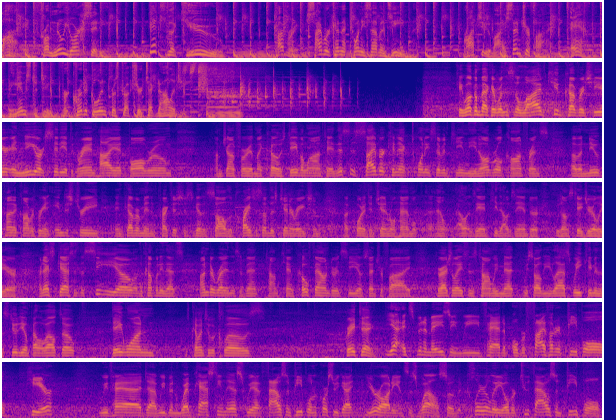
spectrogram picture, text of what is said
Live from New York City, it's theCUBE. Covering CyberConnect 2017. Brought to you by Centrify and the Institute for Critical Infrastructure Technology. Okay, welcome back everyone. This is a live CUBE coverage here in New York City at the Grand Hyatt Ballroom. I'm John Furrier with my co-host Dave Vellante. This is CyberConnect 2017, the inaugural conference of a new kind of conference bringing industry and government and practitioners together to solve the crisis of this generation, according to General Hamilton, Alexander, Keith Alexander, who was on stage earlier. Our next guest is the CEO of the company that's underwriting this event, Tom Kemp, co-founder and CEO of Centrify. Congratulations, Tom, we met, we saw you last week, came in the studio in Palo Alto. Day one is coming to a close. Great day. Yeah, it's been amazing. We've had over 500 people here. We've had, uh, we've been webcasting this. We have 1,000 people, and of course we got your audience as well. So that clearly over 2,000 people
